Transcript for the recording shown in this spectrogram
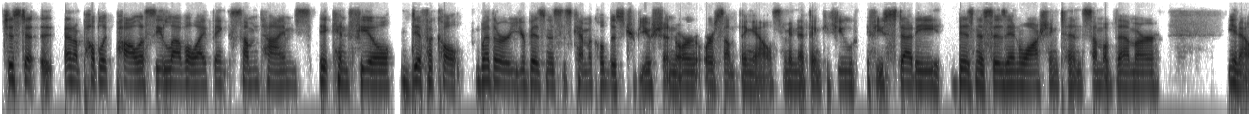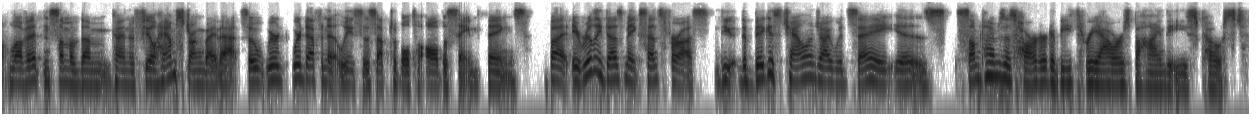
just at, at, a public policy level, I think sometimes it can feel difficult whether your business is chemical distribution or or something else. I mean, I think if you if you study businesses in Washington, some of them are you know love it and some of them kind of feel hamstrung by that. So we're we're definitely susceptible to all the same things. But it really does make sense for us. The the biggest challenge i would say is sometimes it's harder to be 3 hours behind the east coast.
